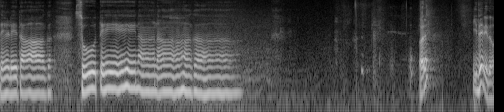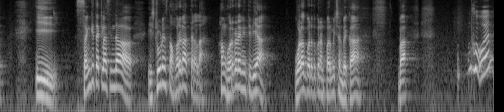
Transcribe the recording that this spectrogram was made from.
ಸೆಳೆದಾಗ ಸೂತೇ ನಾನಾಗ. ಅರೆ ಇದೇನಿದು? ಈ ಸಂಗೀತ ಕ್ಲಾಸಿಂದ ಈ ಸ್ಟೂಡೆಂಟ್ಸ್ನ ಹೊರಗೆ ಹಾಕ್ತಾರಲ್ಲ ಹಂಗೆ ಹೊರಗಡೆ ನಿಂತಿದ್ಯಾ? ಒಳಗೆ ಬರೋದಕ್ಕೂ ನನ್ನ ಪರ್ಮಿಷನ್ ಬೇಕಾ? ಬಾ. ಭುವನ್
